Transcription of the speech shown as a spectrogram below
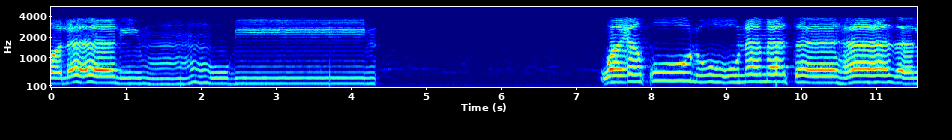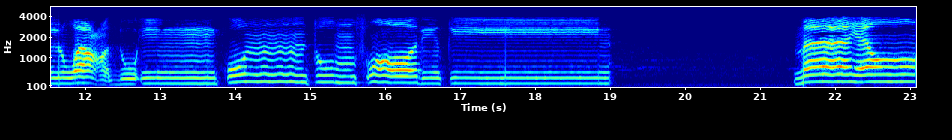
ضلال مبين. ويقولون متى هذا الوعد إن كنتم صادقين. ما ينظر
